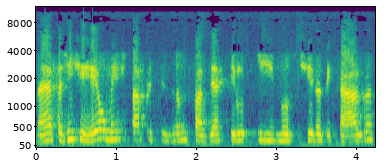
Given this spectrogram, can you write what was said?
né? se a gente realmente está precisando fazer aquilo que nos tira de casa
